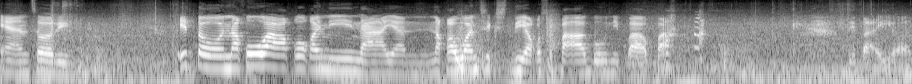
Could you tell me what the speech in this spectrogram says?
Yan, sorry. Ito, nakuha ako kanina. Yan, naka 160 ako sa paagaw ni Papa. diba, yun.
